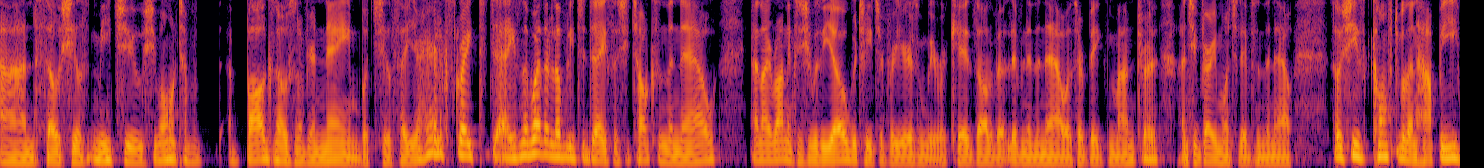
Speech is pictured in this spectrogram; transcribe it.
And so she'll meet you. She won't have a, bog's notion of your name, but she'll say, Your hair looks great today. Isn't the weather lovely today? So she talks in the now. And ironically, she was a yoga teacher for years when we were kids, all about living in the now as her big mantra. And she very much lives in the now. So she's comfortable and happy,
